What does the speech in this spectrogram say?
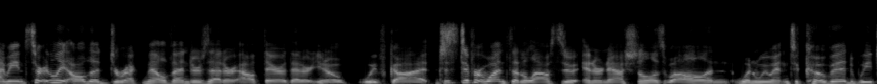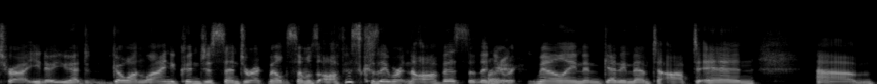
I mean, certainly all the direct mail vendors that are out there that are, you know, we've got just different ones that allow us to do international as well. And when we went into COVID, we try, you know, you had to go online. You couldn't just send direct mail to someone's office because they weren't in the office. So then right. you were emailing and getting them to opt in. Um,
